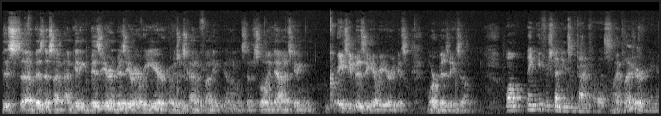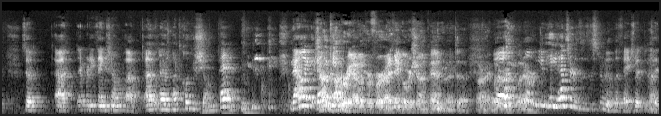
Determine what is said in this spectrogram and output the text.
this uh, business, I'm, I'm getting busier and busier every year, which is kind of funny. You know, instead of slowing down, it's getting crazy busy every year. It gets more busy. So Well, thank you for spending some time for us. My pleasure. So, uh, everybody thanks Sean. Uh, I, I was about to call you Sean Penn. now I now Sean I can't- Connery, I would prefer, I think, over Sean Penn, but, uh, all right, whatever, whatever. You, you have sort of the, the spoon of the face, but uh,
